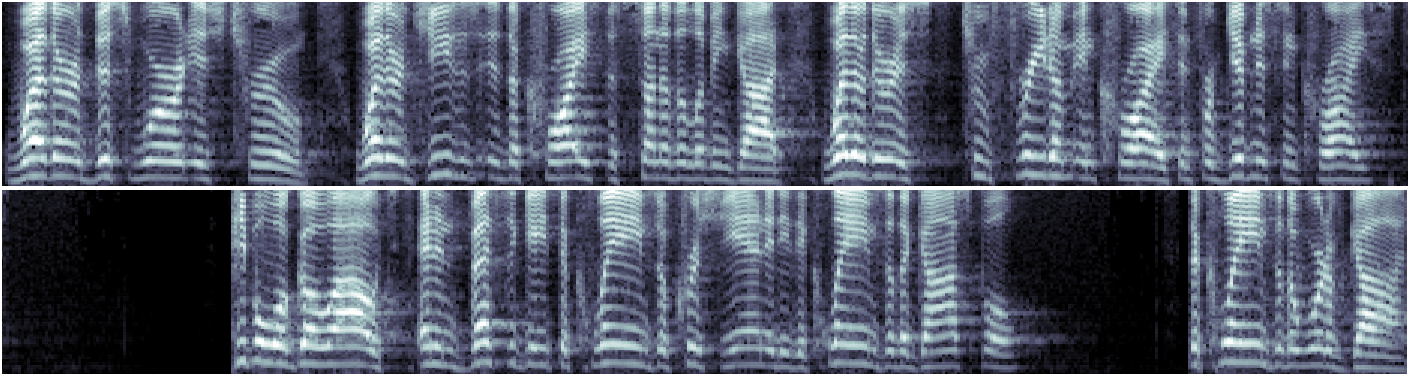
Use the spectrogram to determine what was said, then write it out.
whether this word is true, whether Jesus is the Christ, the Son of the living God, whether there is true freedom in Christ and forgiveness in Christ. People will go out and investigate the claims of Christianity, the claims of the gospel. the claims of the Word of God.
